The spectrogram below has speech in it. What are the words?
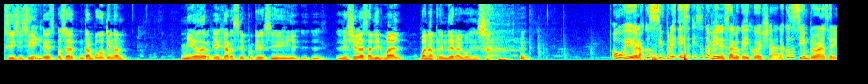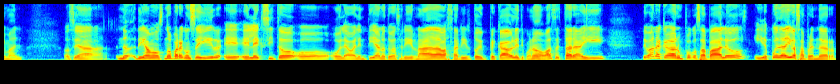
Sí, sí, sí. Sí. Es, o sea, tampoco tengan miedo de arriesgarse porque si les llega a salir mal, van a aprender algo de eso. Obvio, las cosas siempre. es- eso también es algo que dijo ella. Las cosas siempre van a salir mal. O sea, no- digamos, no para conseguir eh, el éxito o, o la valentía no te va a salir nada, va a salir todo impecable. Tipo, no, vas a estar ahí, te van a cagar un poco a palos y después de ahí vas a aprender.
